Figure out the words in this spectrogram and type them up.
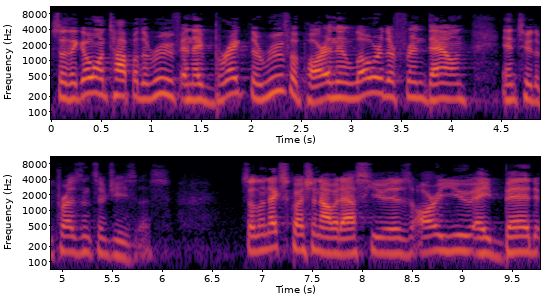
So they go on top of the roof and they break the roof apart and then lower their friend down into the presence of Jesus. So the next question I would ask you is, are you a bed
